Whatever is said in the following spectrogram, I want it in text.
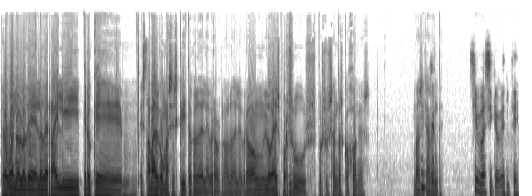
Pero bueno, lo de lo de Riley creo que mm, estaba algo más escrito que lo de LeBron, ¿no? Lo de LeBron lo es por sus por sus santos cojones, básicamente. Sí, básicamente.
